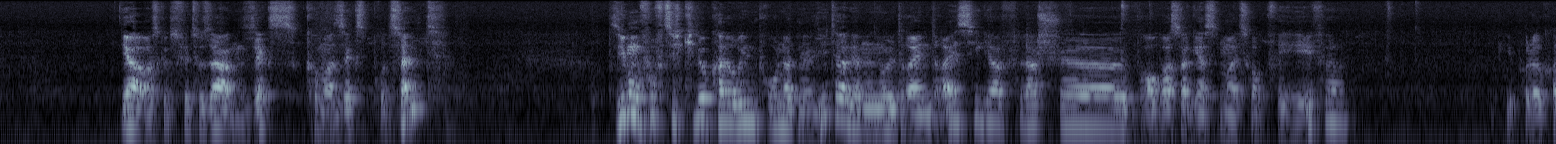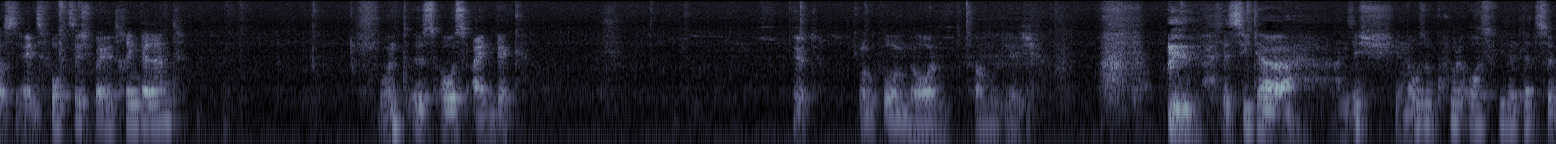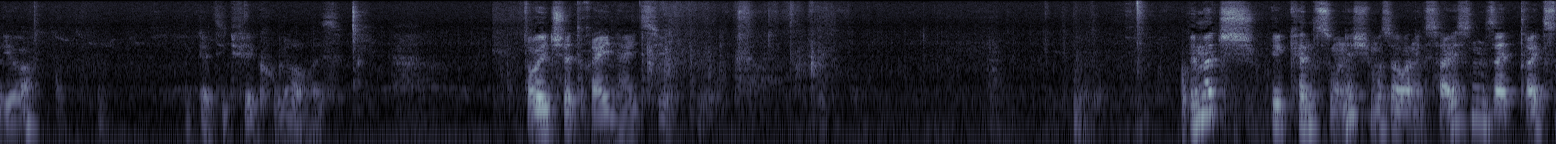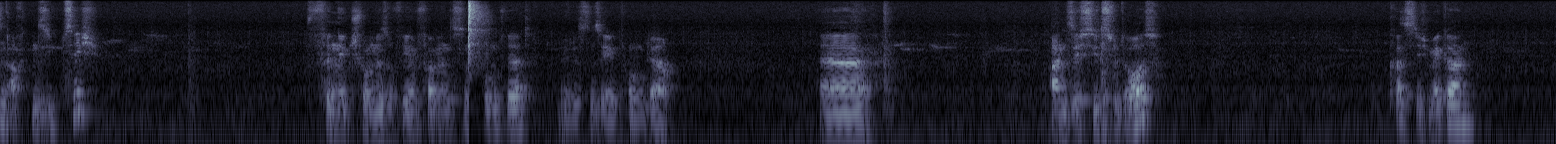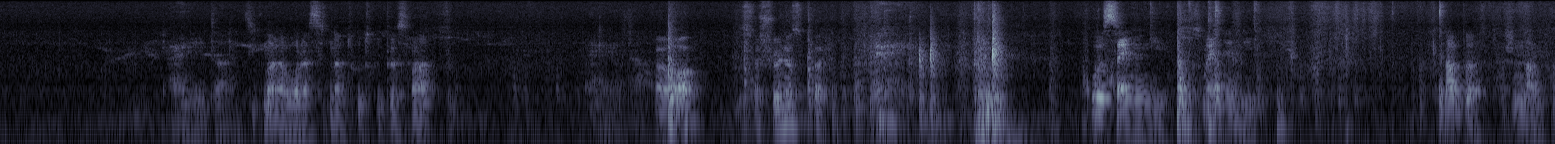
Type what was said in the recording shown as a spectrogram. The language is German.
Ja, was gibt es für zu sagen? 6,6 Prozent. 57 Kilokalorien pro 100 Milliliter. Wir haben eine 0,33er Flasche. Brauwasser, Gerstenmalz, Hopfe, Hefe. Die Pulle kostet 1,50 bei Getränkeland. Und ist aus Einbeck. Gut. Irgendwo im Norden, vermutlich. Das sieht ja an sich genauso cool aus wie das letzte Bier, wa? Das sieht viel cooler aus. Deutsche Reinheitsbier. Image, ich kenne es so nicht, muss aber nichts heißen, seit 1378. Finde ich schon, ist auf jeden Fall mindestens ein Punkt wert. Mindestens ein Punkt, ja. Äh, an sich sieht es gut aus. Kannst nicht meckern. Alter, sieht man aber, dass das naturtrüb ist, wa? Alter. Ja, ist eine schöne Suppe. Wo ist dein Handy? Wo ist mein Handy? Lampe, Taschenlampe.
